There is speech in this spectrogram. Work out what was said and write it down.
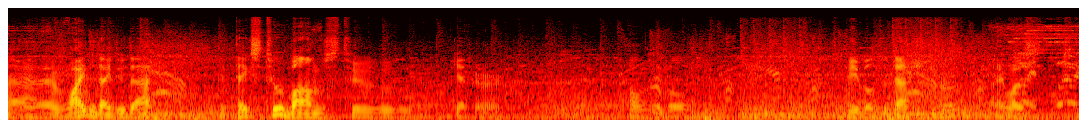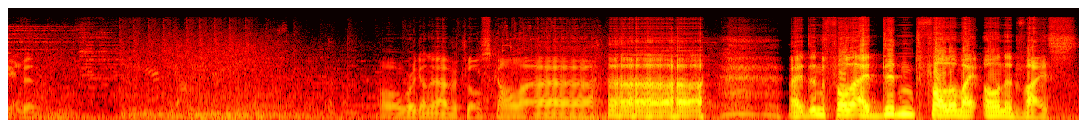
Uh, why did I do that? It takes two bombs to get her vulnerable be able to dash through. I was stupid. Oh, we're gonna have a close call. Uh, I didn't follow. I didn't follow my own advice,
